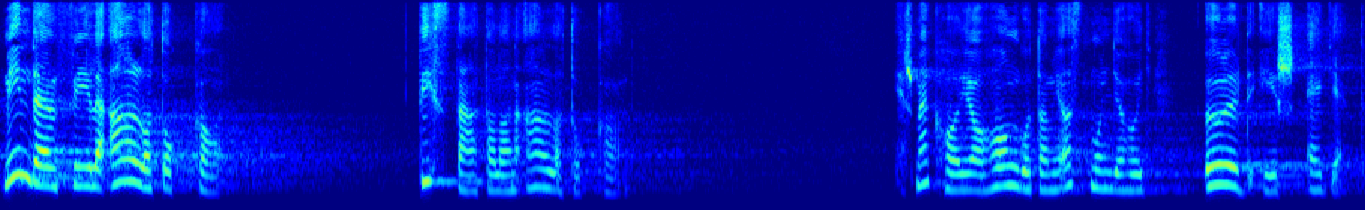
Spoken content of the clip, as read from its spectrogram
mindenféle állatokkal, tisztátalan állatokkal, és meghallja a hangot, ami azt mondja, hogy öld és egyet,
